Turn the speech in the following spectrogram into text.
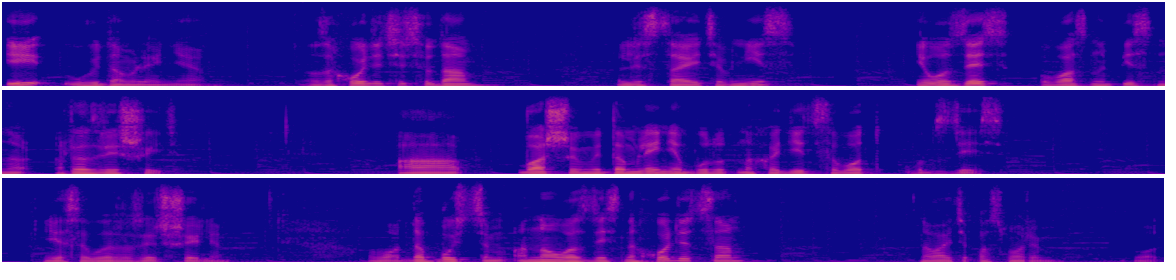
и уведомления. Заходите сюда, листаете вниз, и вот здесь у вас написано разрешить. А ваши уведомления будут находиться вот, вот здесь, если вы разрешили. Вот, допустим, оно у вас здесь находится. Давайте посмотрим. Вот.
